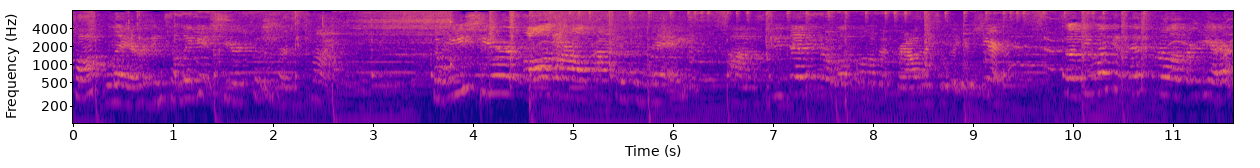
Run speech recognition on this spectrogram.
top layer until they get sheared for the first time. So we shear all of our alpacas in May. Um, so these guys are going to look a little bit brown until they get sheared. So if you look at this girl over here,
